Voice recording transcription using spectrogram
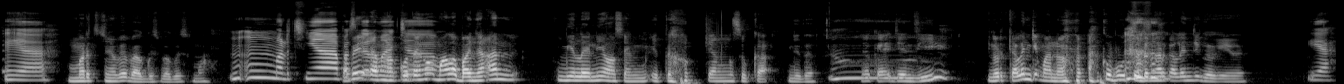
Iya, Merch-nya be bagus-bagus semua. Mm-mm, merch-nya apa Tapi segala yang aku macam. tengok malah banyakan millennials yang itu yang suka gitu. Oh, Ya kayak Gen Z, menurut kalian kayak mana? Aku butuh dengar kalian juga gitu. Iya.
